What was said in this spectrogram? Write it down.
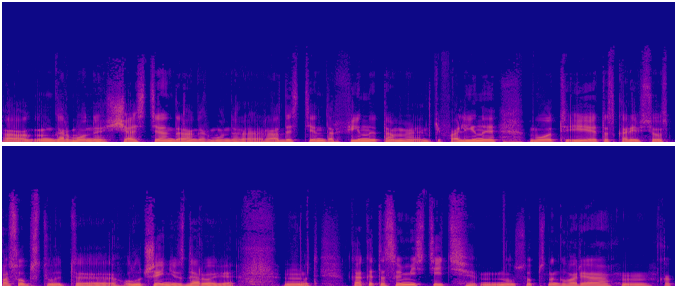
а, гормоны счастья, да, гормоны радости, эндорфины, там, энкефалины, вот, и это, скорее всего, способствует э, улучшению здоровья. Вот. Как это совместить? Ну, собственно говоря, как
